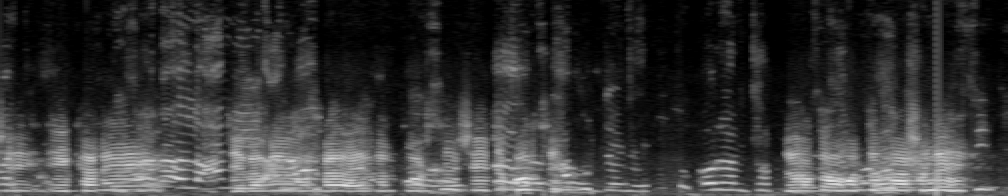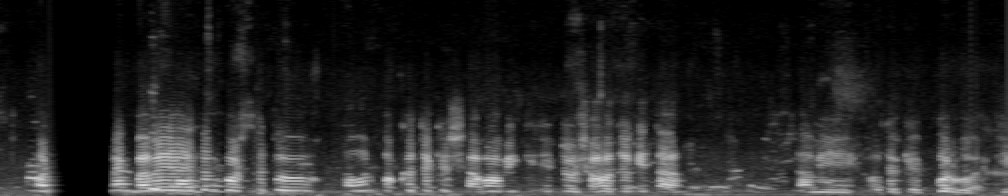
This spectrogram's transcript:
সে এইখানে যেভাবে ওরা আয়োজন করছে, সেটা ওরা তো আমার জন্য আসলে আয়োজন করছে, তো আমার পক্ষ থেকে স্বাভাবিক একটু সহযোগিতা আমি ওদেরকে করব আর কি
